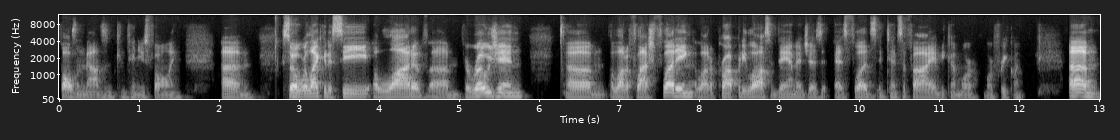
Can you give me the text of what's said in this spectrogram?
falls in the mountains and continues falling. Um, so we're likely to see a lot of um, erosion, um, a lot of flash flooding, a lot of property loss and damage as, as floods intensify and become more, more frequent. Um,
